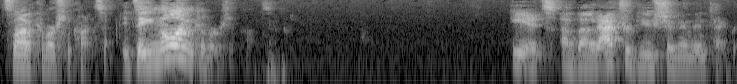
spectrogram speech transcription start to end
It's not a commercial concept. It's a non-commercial concept. It's about attribution and integrity.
